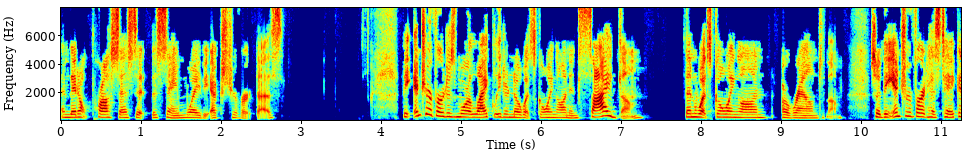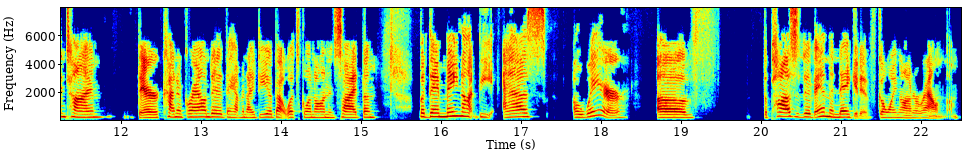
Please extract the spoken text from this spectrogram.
and they don't process it the same way the extrovert does. The introvert is more likely to know what's going on inside them than what's going on around them. So the introvert has taken time they're kind of grounded they have an idea about what's going on inside them but they may not be as aware of the positive and the negative going on around them.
